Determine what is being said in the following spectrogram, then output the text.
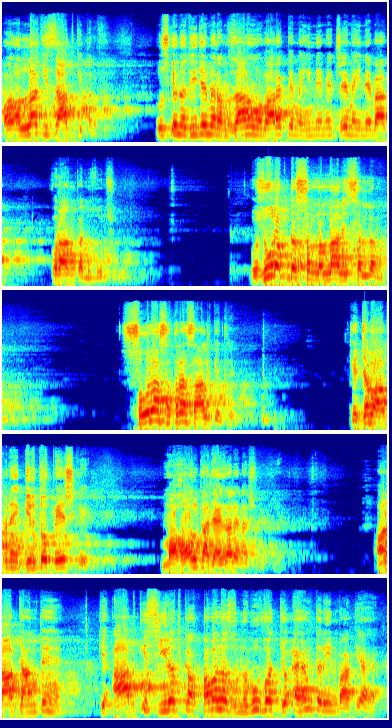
اور اللہ کی ذات کی طرف، اس کے نتیجے میں رمضان المبارک کے مہینے میں چھ مہینے بعد قرآن کا نزول شروع حضور اقدس صلی اللہ علیہ وسلم سولہ سترہ سال کے تھے کہ جب آپ نے گرد و پیش کے ماحول کا جائزہ لینا شروع کیا۔ اور آپ جانتے ہیں کہ آپ کی سیرت کا قبل از نبوت جو اہم ترین واقعہ ہے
